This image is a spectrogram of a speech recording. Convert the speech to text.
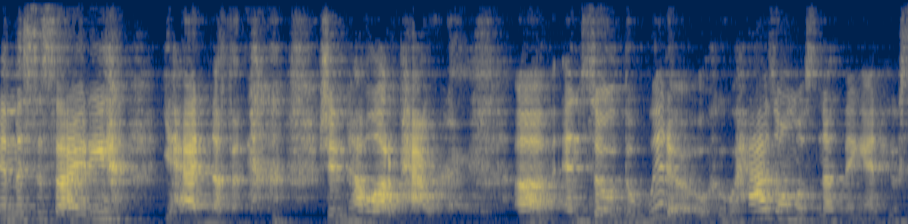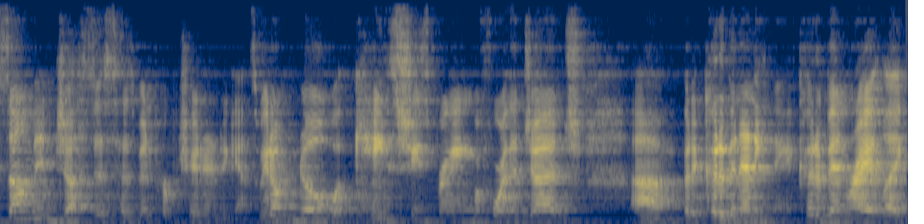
in this society, you had nothing. she didn't have a lot of power. Um, and so the widow, who has almost nothing and who some injustice has been perpetrated against, we don't know what case she's bringing before the judge, um, but it could have been anything. It could have been, right, like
